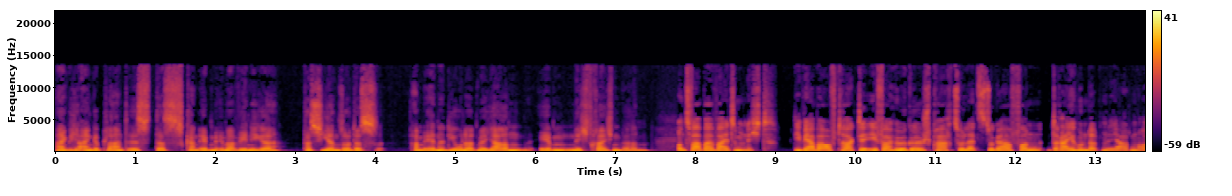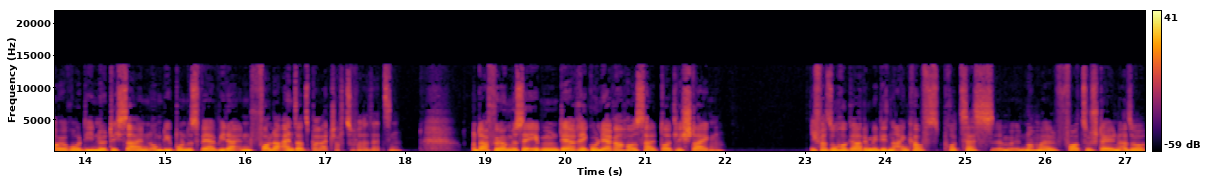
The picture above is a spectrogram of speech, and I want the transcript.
eigentlich eingeplant ist. Das kann eben immer weniger passieren, so dass am Ende die 100 Milliarden eben nicht reichen werden. Und zwar bei weitem nicht. Die Wehrbeauftragte Eva Högel sprach zuletzt sogar von 300 Milliarden Euro, die nötig seien, um die Bundeswehr wieder in volle Einsatzbereitschaft zu versetzen. Und dafür müsse eben der reguläre Haushalt deutlich steigen. Ich versuche gerade mir diesen Einkaufsprozess ähm, nochmal vorzustellen. Also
